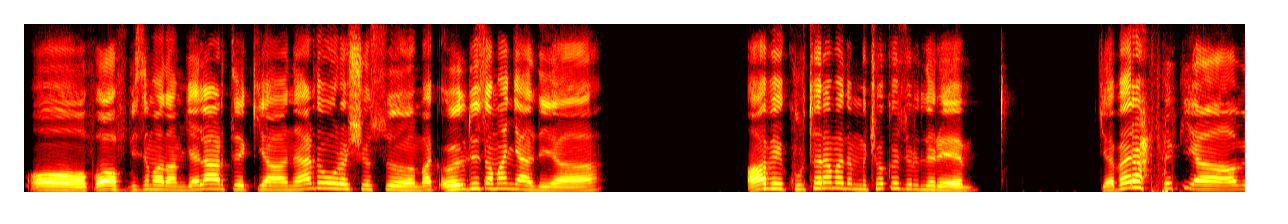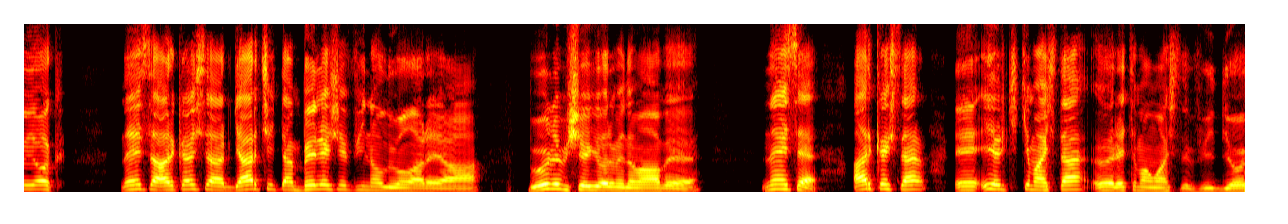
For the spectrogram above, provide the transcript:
Of of bizim adam gel artık ya. Nerede uğraşıyorsun? Bak öldüğü zaman geldi ya. Abi kurtaramadın mı? Çok özür dilerim. Geber artık ya abi yok. Neyse arkadaşlar gerçekten beleşe fin alıyorlar ya. Böyle bir şey görmedim abi. Neyse arkadaşlar e, ilk iki maçta öğretim amaçlı video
